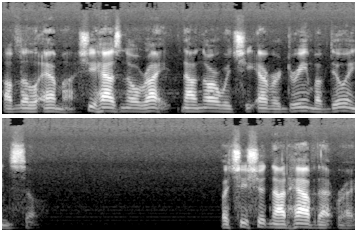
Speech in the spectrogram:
of little Emma. She has no right. Now, nor would she ever dream of doing so. But she should not have that right.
